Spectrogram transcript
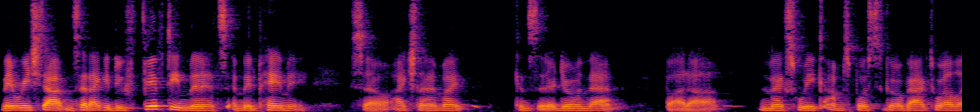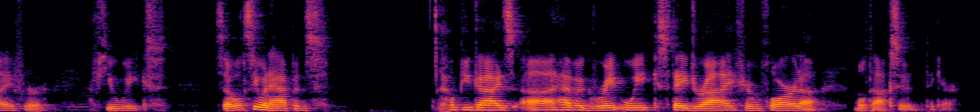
They reached out and said I could do 15 minutes and they'd pay me. So actually, I might consider doing that. But uh, next week, I'm supposed to go back to LA for a few weeks. So we'll see what happens. I hope you guys uh, have a great week. Stay dry if you're in Florida. We'll talk soon. Take care.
